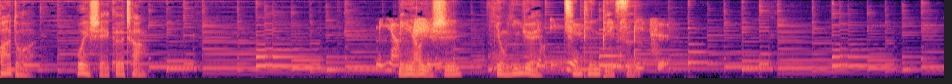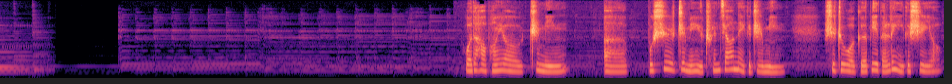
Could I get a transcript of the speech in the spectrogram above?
花朵为谁歌唱？民谣与诗，用音乐倾听彼此。我的好朋友志明，呃，不是志明与春娇那个志明，是住我隔壁的另一个室友。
